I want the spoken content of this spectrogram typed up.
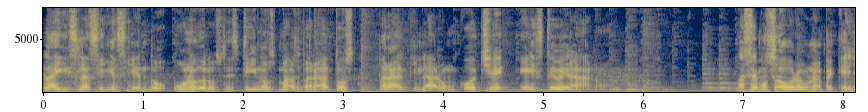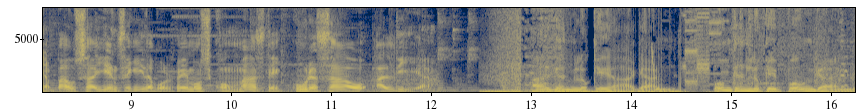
la isla sigue siendo uno de los destinos más baratos para alquilar un coche este verano. Hacemos ahora una pequeña pausa y enseguida volvemos con más de Curazao al día. Hagan lo que hagan, pongan lo que pongan.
